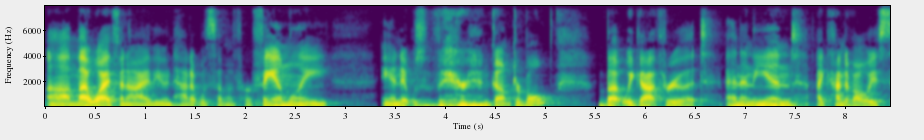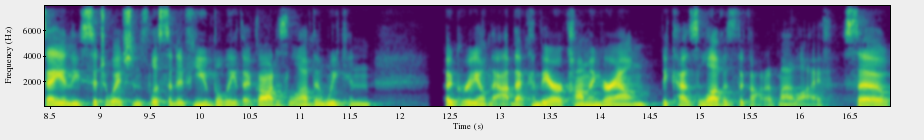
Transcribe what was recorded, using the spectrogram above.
Uh, my wife and I have even had it with some of her family, and it was very uncomfortable, but we got through it. And in the end, I kind of always say in these situations listen, if you believe that God is love, then we can agree on that. That can be our common ground because love is the God of my life. So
